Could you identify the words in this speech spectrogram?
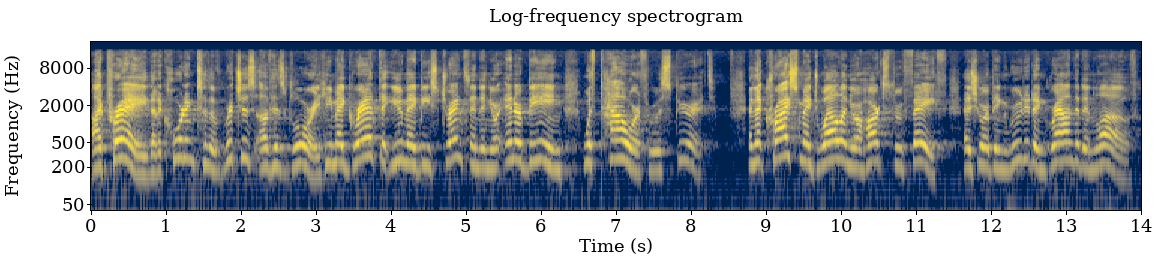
I pray that according to the riches of his glory, he may grant that you may be strengthened in your inner being with power through his Spirit, and that Christ may dwell in your hearts through faith as you are being rooted and grounded in love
